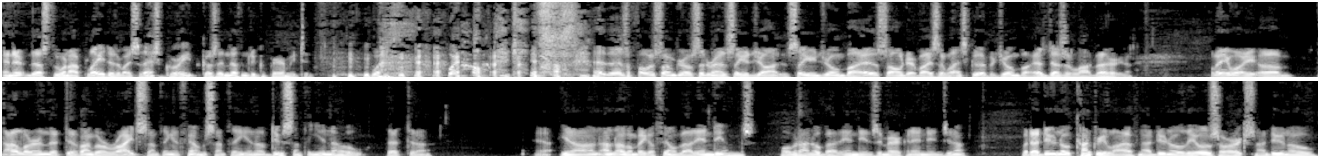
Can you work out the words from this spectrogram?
And it, that's the one I played it. Everybody said, that's great because there's nothing to compare me to. well, well you know, as opposed to some girl sitting around singing John, singing Joan Baez song. Everybody said, well, that's good, but Joan Baez does it a lot better, you know. Well, anyway, um, I learned that if I'm going to write something and film something, you know, do something you know that, uh, you know, I'm not going to make a film about Indians. What would I know about Indians, American Indians, you know? But I do know country life and I do know the Ozarks and I do know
